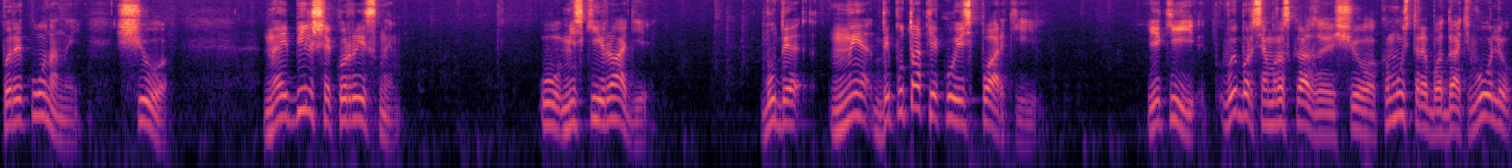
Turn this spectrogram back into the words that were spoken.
переконаний, що найбільше корисним у міській раді буде не депутат якоїсь партії, який виборцям розказує, що комусь треба дати волю,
